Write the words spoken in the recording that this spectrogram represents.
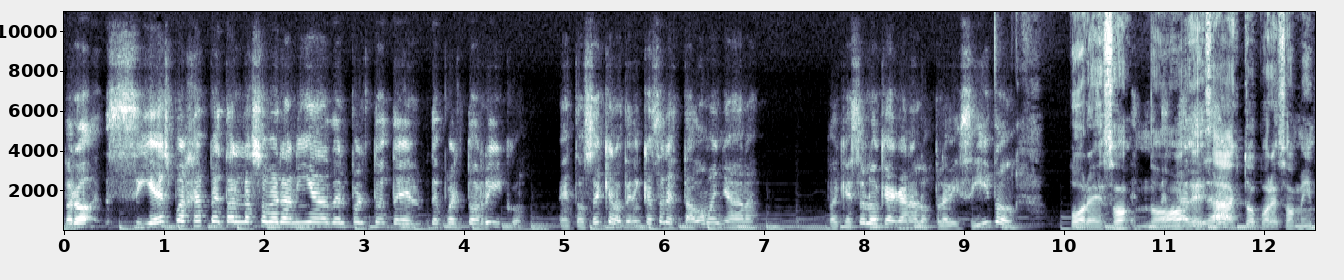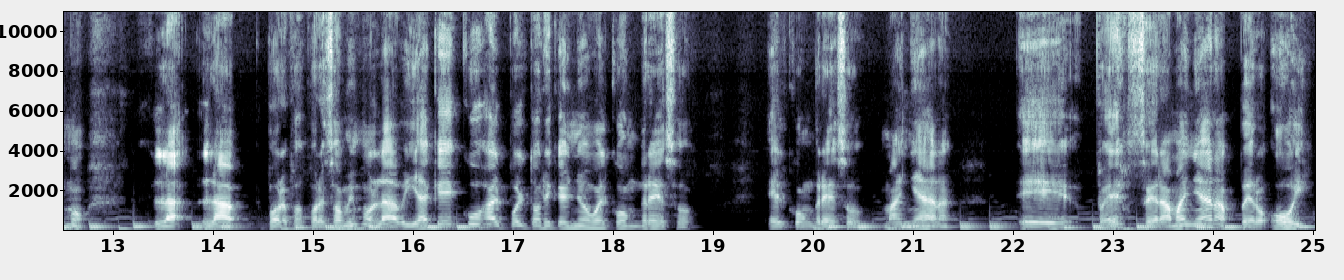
Pero si es por respetar la soberanía del puerto, de Puerto Rico, entonces que lo tienen que hacer el Estado mañana. Porque eso es lo que ganan los plebiscitos. Por eso, no, exacto, por eso mismo. La, la, por, por, eso mismo, la vía que escoja el puertorriqueño o el Congreso, el Congreso mañana, eh, pues será mañana, pero hoy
